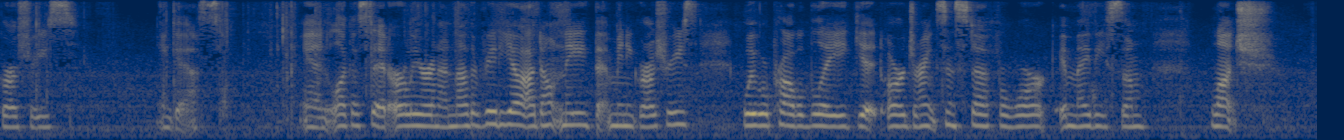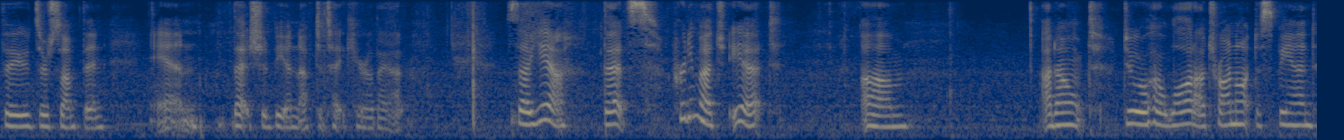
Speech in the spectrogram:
groceries and gas. And like I said earlier in another video, I don't need that many groceries. We will probably get our drinks and stuff for work and maybe some lunch foods or something. And that should be enough to take care of that. So yeah, that's pretty much it. Um, I don't do a whole lot. I try not to spend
